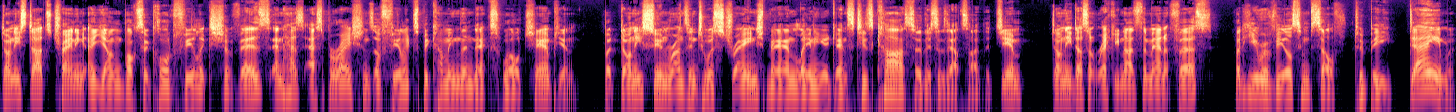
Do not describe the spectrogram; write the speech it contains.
Donnie starts training a young boxer called Felix Chavez and has aspirations of Felix becoming the next world champion. But Donnie soon runs into a strange man leaning against his car, so this is outside the gym. Donnie doesn't recognize the man at first, but he reveals himself to be Dame.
